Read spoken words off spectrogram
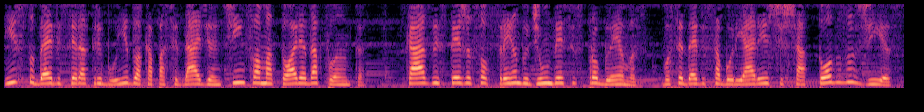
Isto deve ser atribuído à capacidade anti-inflamatória da planta. Caso esteja sofrendo de um desses problemas, você deve saborear este chá todos os dias,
